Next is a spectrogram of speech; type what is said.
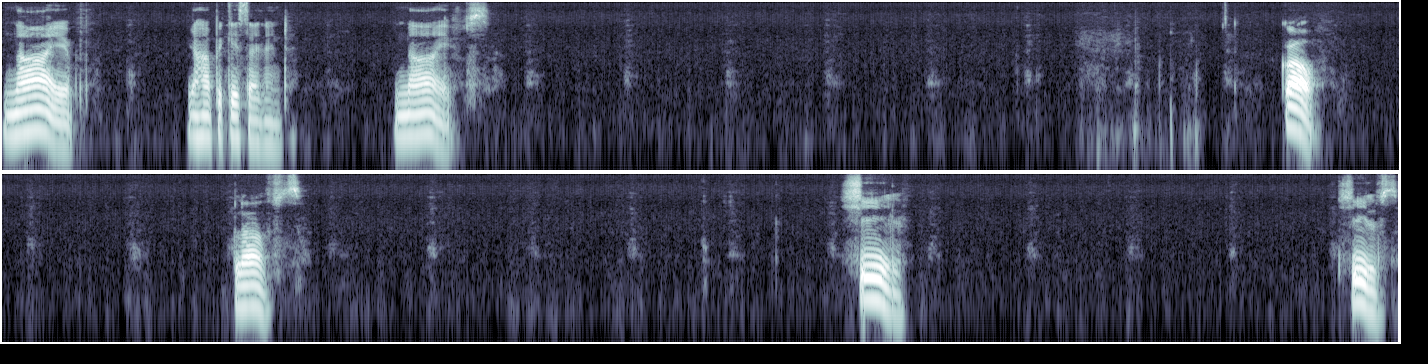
knife यहाँ पे के साइलेंट है knives Cow gloves. Shield. Shields.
